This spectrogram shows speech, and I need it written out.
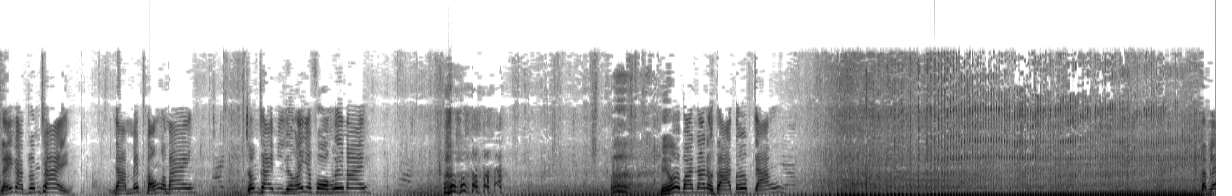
ไหลกับชมชัยดำเม็ดตองหรือไม่ชมชัยมีเหลืองไรจะฟองเลยไหมเดี๋ยวบ้านนั้นเอาตาเติบจัง ทำไร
